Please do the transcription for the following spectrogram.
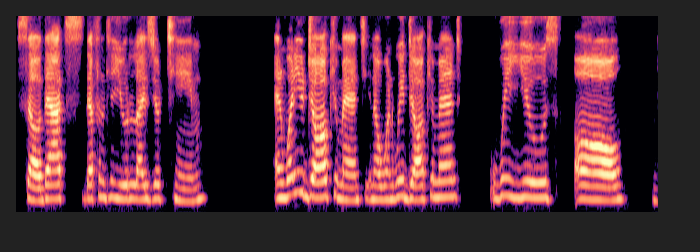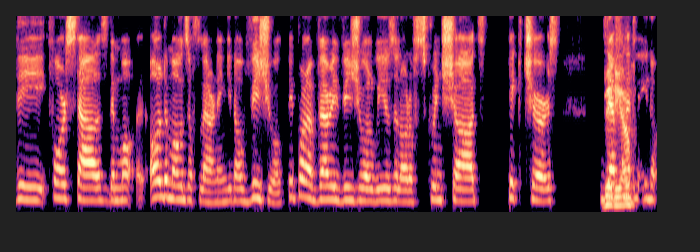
So that's definitely utilize your team. And when you document you know when we document we use all the four styles the mo- all the modes of learning you know visual. People are very visual. We use a lot of screenshots pictures. Video. definitely you know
